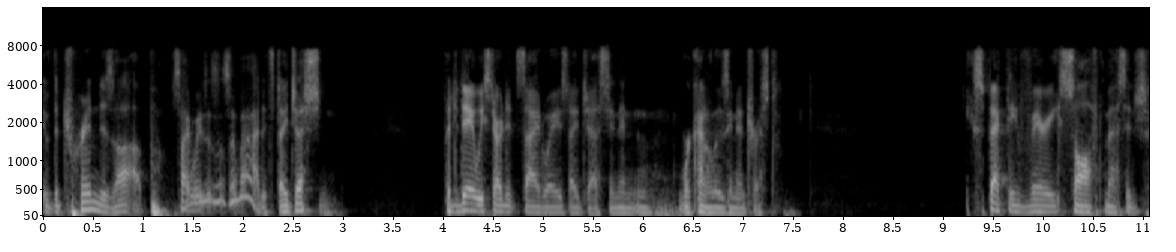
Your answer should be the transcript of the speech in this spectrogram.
If the trend is up, sideways isn't so bad. It's digestion. But today we started sideways digesting and we're kind of losing interest expect a very soft message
